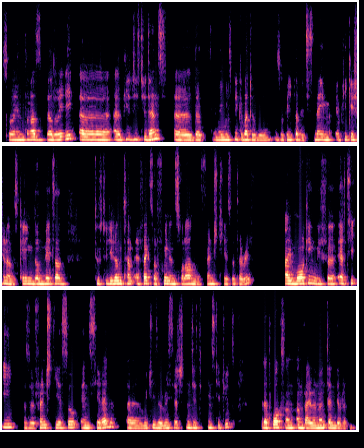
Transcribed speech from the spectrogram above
So I'm Thomas Verderi, uh, a PhD student uh, that, and I will speak about the, the paper that is named Application of Scaling Down Method to Study Long-Term Effects of Wind and Solar on the French TSO Tariff. I'm working with uh, RTE, the French TSO, and CIRED, uh, which is a research institute that works on environment and development.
